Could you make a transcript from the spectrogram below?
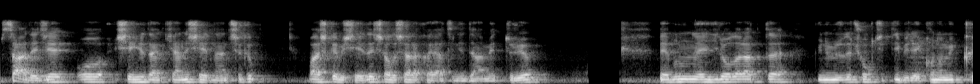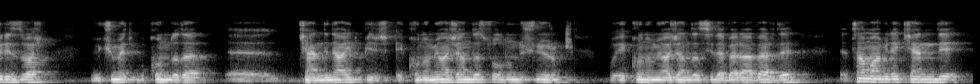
sadece o şehirden kendi şehrinden çıkıp başka bir şehirde çalışarak hayatını devam ettiriyor. Ve bununla ilgili olarak da günümüzde çok ciddi bir ekonomik kriz var. Hükümet bu konuda da e, kendine ait bir ekonomi ajandası olduğunu düşünüyorum. Bu ekonomi ajandasıyla beraber de e, tamamıyla kendi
